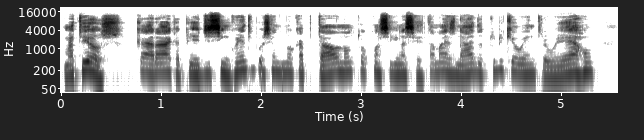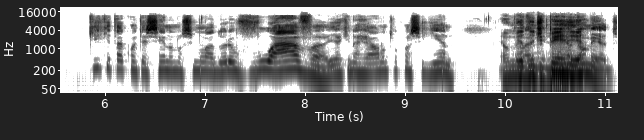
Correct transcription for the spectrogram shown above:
Matheus, caraca, perdi 50% do meu capital, não estou conseguindo acertar mais nada, tudo que eu entro eu erro. O que está acontecendo no simulador? Eu voava e aqui na real não estou conseguindo. É o medo de perder. Medo.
